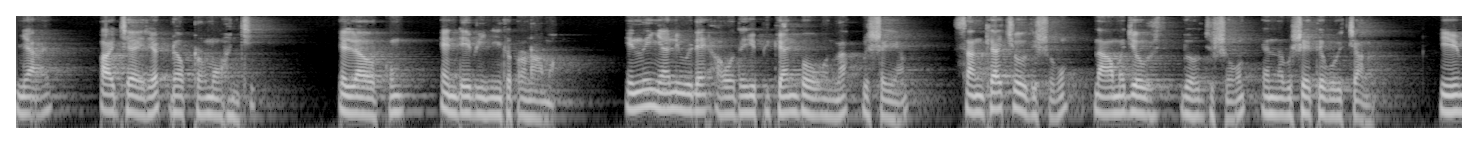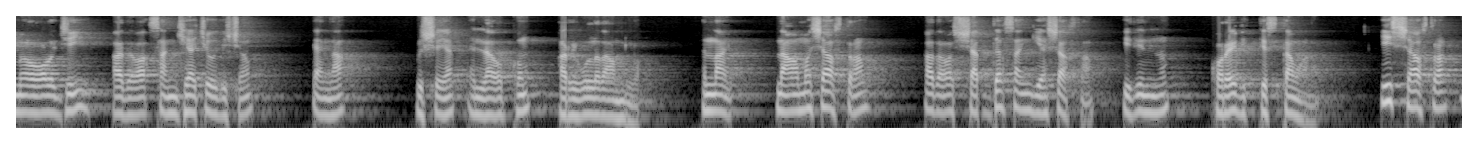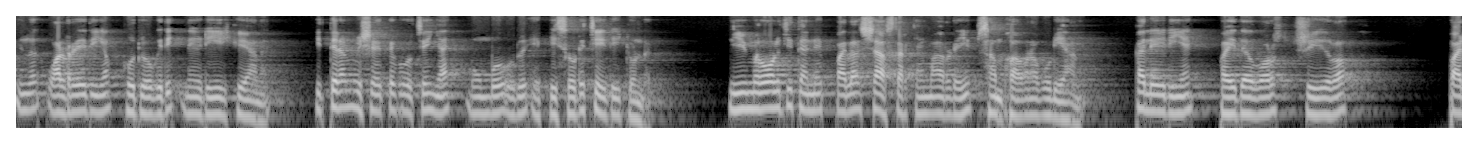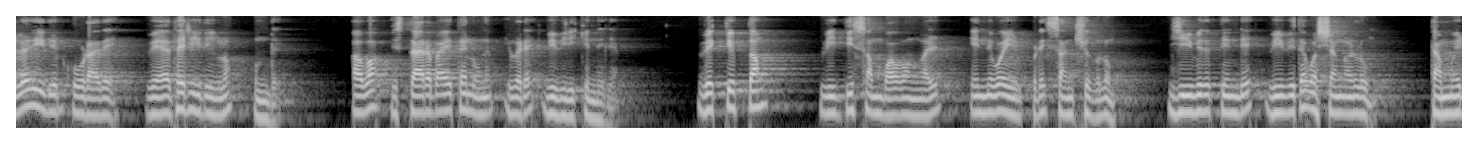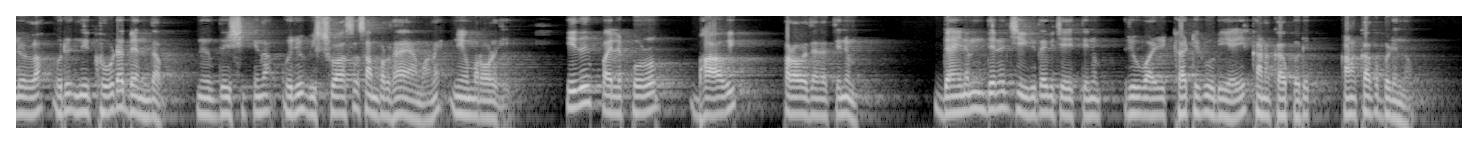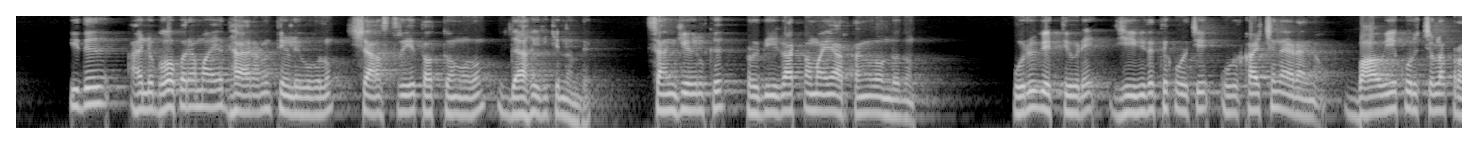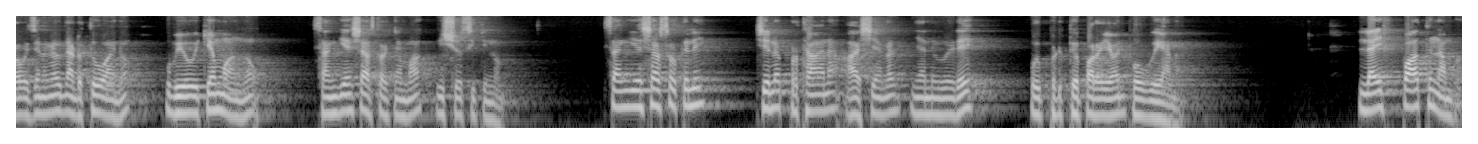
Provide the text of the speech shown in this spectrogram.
ഞാൻ ആചാര്യ ഡോക്ടർ മോഹൻജി. എല്ലാവർക്കും എന്റെ വിനീത പ്രണാമം. ഇന്ന് ഞാൻ ഇവിടെ അവതരിപ്പിക്കാൻ പോകുന്ന വിഷയം സംഖ്യാജ്യോതിഷവും നാമജ്യോ ജ്യോതിഷവും എന്ന വിഷയത്തെക്കുറിച്ചാണ്. ന്യൂമറോളജി അഥവാ സംഖ്യാജ്യോതിഷം എന്ന വിഷയം എല്ലാവർക്കും അറിവുള്ളതാണല്ലോ. എന്നാൽ നാമശാസ്ത്രം അഥവാ ശബ്ദസംഖ്യാശാസ്ത്രം ഇതിൽ നിന്നും കുറേ വ്യത്യസ്തമാണ്. ഈ ശാസ്ത്രം ഇന്ന് വളരെയധികം പുരോഗതി നേടിയിരിക്കുകയാണ്. ഇത്തരം വിഷയത്തെക്കുറിച്ച് ഞാൻ മുമ്പ് ഒരു എപ്പിസോഡ് ചെയ്തിട്ടുണ്ട്. ന്യൂമറോളജി തന്നെ പല ശാസ്ത്രജ്ഞന്മാരുടെയും സംഭാവന കൂടിയാണ്. കലേരിയൻ പൈതവോർ ഷീറോ പല രീതിയിൽ കൂടാതെ വേദരീതികളും ഉണ്ട്. അവ വിസ്താരമായി തന്നൊന്നും ഇവിടെ വിവരിക്കുന്നില്ല. വ്യക്തിത്വം വിധി സംഭവങ്ങൾ എന്നിവയുൾപ്പെടെ സംഖ്യകളും ജീവിതത്തിന്റെ വിവിധ വശങ്ങളും തമ്മിലുള്ള ഒരു നിഗൂഢ ബന്ധം നിർദ്ദേശിക്കുന്ന ഒരു വിശ്വാസ സമ്പ്രദായമാണ് ന്യൂമറോളജി. ഇത് പലപ്പോഴും ഭാവി പ്രവചനത്തിനും ദൈനംദിന ജീവിത വിജയത്തിനും ഒരു വഴികാട്ടി കൂടിയായി കണക്കാക്കപ്പെടു കണക്കാക്കപ്പെടുന്നു. ഇത് അനുഭവപരമായ ധാരാളം തെളിവുകളും ശാസ്ത്രീയ തത്വങ്ങളും ഉദാഹരിക്കുന്നുണ്ട്. സംഖ്യകൾക്ക് പ്രതീകാത്മകമായ അർത്ഥങ്ങളുണ്ടെന്നും ഒരു വ്യക്തിയുടെ ജീവിതത്തെക്കുറിച്ച് ഉൾക്കാഴ്ച നേടാനോ ഭാവിയെക്കുറിച്ചുള്ള പ്രവചനങ്ങൾ നടത്തുവാനോ ഉപയോഗിക്കാമെന്നോ സംഖ്യാശാസ്ത്രജ്ഞന്മാർ വിശ്വസിക്കുന്നു. സംഖ്യാശാസ്ത്രത്തിലെ ചില പ്രധാന ആശയങ്ങൾ ഞാനിവിടെ ഉൾപ്പെടുത്തി പറയാൻ പോവുകയാണ്. Life path number.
